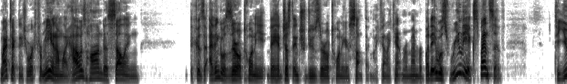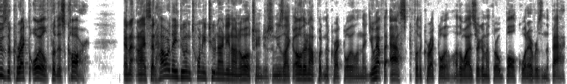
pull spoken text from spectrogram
my technician worked for me, and I'm like, how is Honda selling? Because I think it was zero twenty. They had just introduced zero twenty or something like that. I can't remember, but it was really expensive to use the correct oil for this car. And, I- and I said, "How are they doing twenty two ninety nine oil changes?" And he's like, "Oh, they're not putting the correct oil in that. You have to ask for the correct oil, otherwise they're going to throw bulk whatever's in the back."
